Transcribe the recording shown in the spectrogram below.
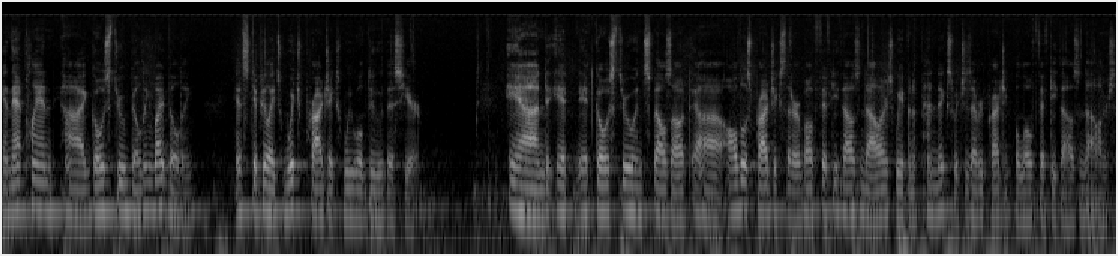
And that plan uh, goes through building by building and stipulates which projects we will do this year and it, it goes through and spells out uh, all those projects that are above $50,000. We have an appendix, which is every project below $50,000.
